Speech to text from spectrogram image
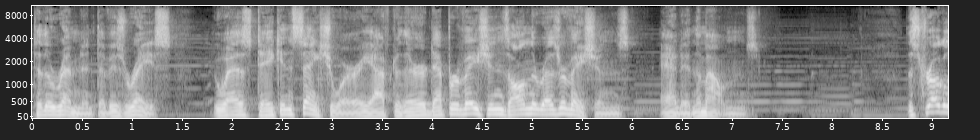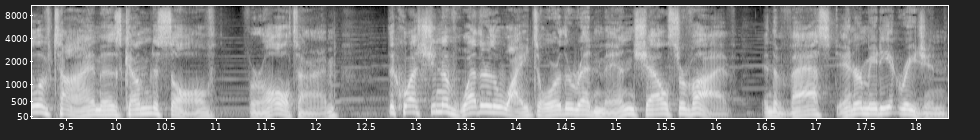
to the remnant of his race who has taken sanctuary after their deprivations on the reservations and in the mountains. The struggle of time has come to solve, for all time, the question of whether the white or the red men shall survive in the vast intermediate region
